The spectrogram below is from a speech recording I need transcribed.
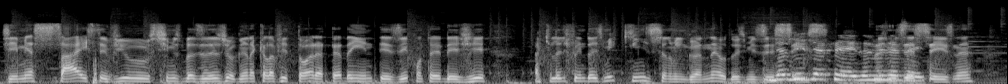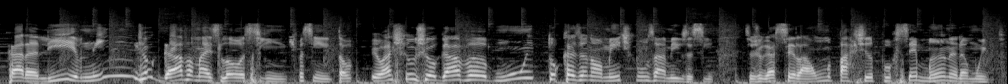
de MSI, você viu os times brasileiros jogando aquela vitória até da INTZ contra a EDG. Aquilo ali foi em 2015, se eu não me engano, né? Ou 2016? 2016, 2016. 2016 né? Cara, ali eu nem jogava mais LoL assim. Tipo assim, eu acho que eu jogava muito ocasionalmente com os amigos, assim. Se eu jogasse, sei lá, uma partida por semana era muito.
